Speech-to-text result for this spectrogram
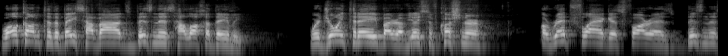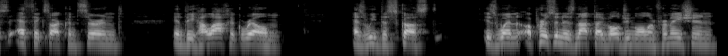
Welcome to the Bais HaVaad's Business Halacha Daily. We're joined today by Rav Yosef Kushner. A red flag as far as business ethics are concerned in the halachic realm, as we discussed, is when a person is not divulging all information,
